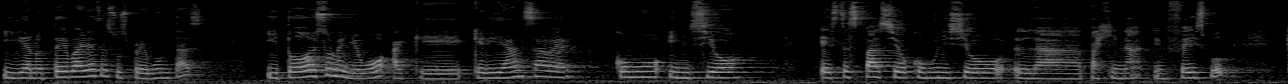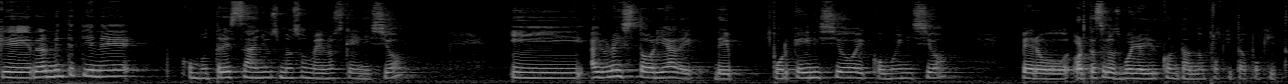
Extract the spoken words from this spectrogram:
y anoté varias de sus preguntas y todo eso me llevó a que querían saber cómo inició este espacio, cómo inició la página en Facebook, que realmente tiene como tres años más o menos que inició. Y hay una historia de, de por qué inició y cómo inició pero ahorita se los voy a ir contando poquito a poquito.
